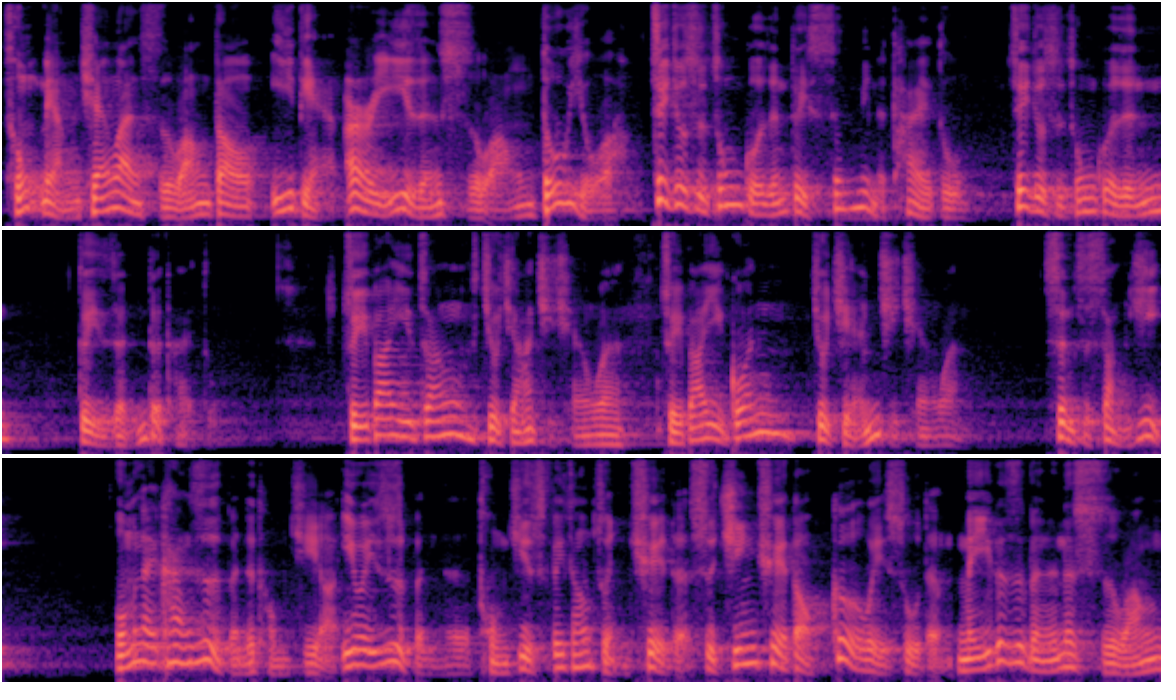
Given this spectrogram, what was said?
从两千万死亡到一点二亿人死亡都有啊。这就是中国人对生命的态度，这就是中国人对人的态度。嘴巴一张就加几千万，嘴巴一关就减几千万，甚至上亿。我们来看日本的统计啊，因为日本的统计是非常准确的，是精确到个位数的。每一个日本人的死亡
